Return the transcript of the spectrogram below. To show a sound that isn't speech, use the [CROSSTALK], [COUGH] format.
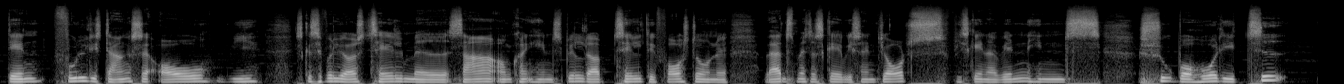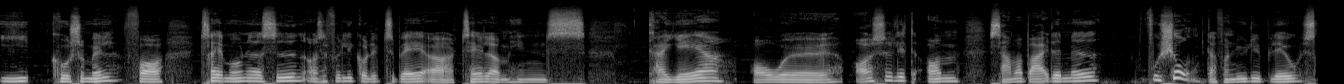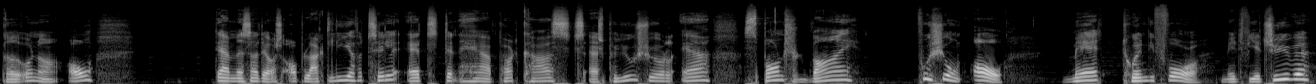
den fulde distance, og vi skal selvfølgelig også tale med Sara omkring hendes build-up til det forestående verdensmesterskab i St. George. Vi skal ind og vende hendes super hurtige tid i Cozumel for tre måneder siden, og selvfølgelig gå lidt tilbage og tale om hendes karriere, og øh, også lidt om samarbejdet med Fusion, der for nylig blev skrevet under, og dermed så er det også oplagt lige at fortælle, at den her podcast, as per usual, er sponsored by Fusion og Med24. Med24,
